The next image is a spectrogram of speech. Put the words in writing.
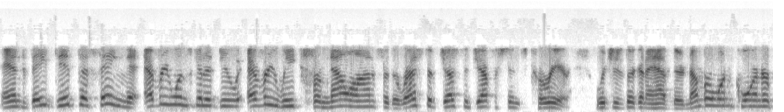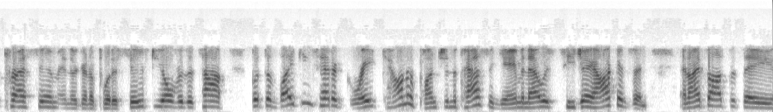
And they did the thing that everyone's going to do every week from now on for the rest of Justin Jefferson's career, which is they're going to have their number one corner press him and they're going to put a safety over the top. But the Vikings had a great counterpunch in the passing game, and that was TJ Hockenson. And I thought that they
